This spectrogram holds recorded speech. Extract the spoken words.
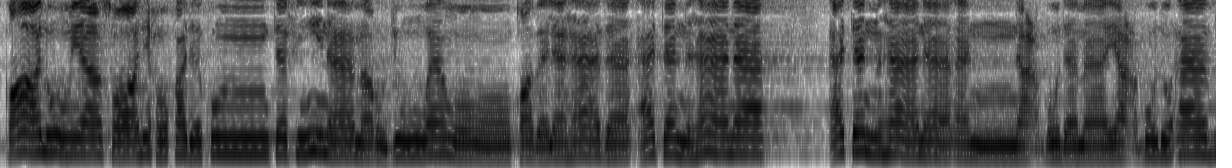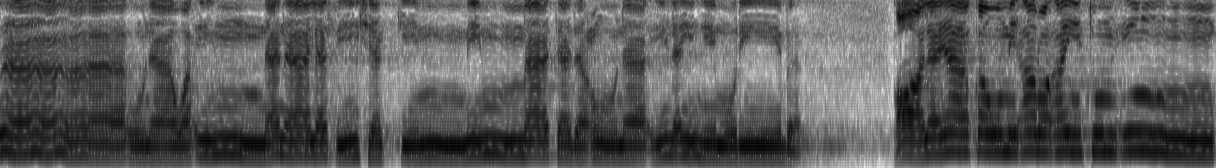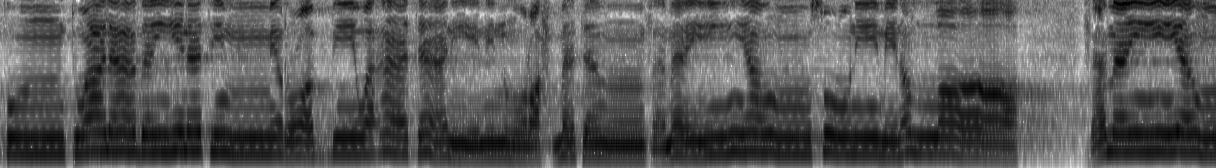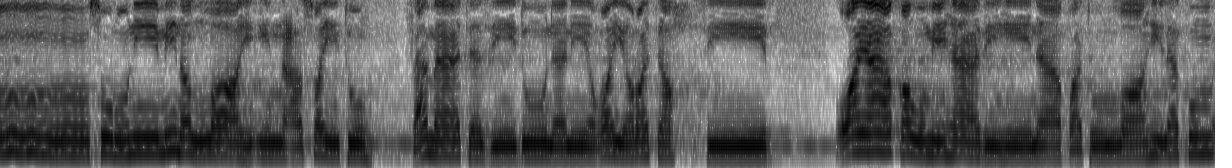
قالوا يا صالح قد كنت فينا مرجوا قبل هذا أتنهانا أتنهانا أن نعبد ما يعبد آباؤنا وإننا لفي شك مما تدعونا إليه مريب. قال يا قوم أرأيتم إن كنت على بينة من ربي وآتاني منه رحمة فمن ينصرني من الله فمن ينصرني من الله إن عصيته فما تزيدونني غير تخسير ويا قوم هذه ناقة الله لكم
